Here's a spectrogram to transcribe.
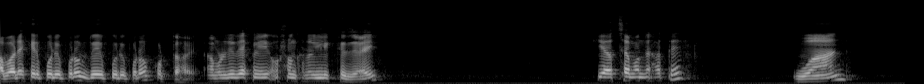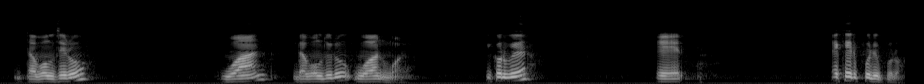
আবার একের পরিপূরক, দুইয়ের পরিপূরক করতে হয়। আমরা যদি এখন এই সংখ্যাটা লিখতে যাই, কি আছে আমাদের হাতে? One double zero, one double zero, one one. কী করবে এর? এর, একের পরিপূরক।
